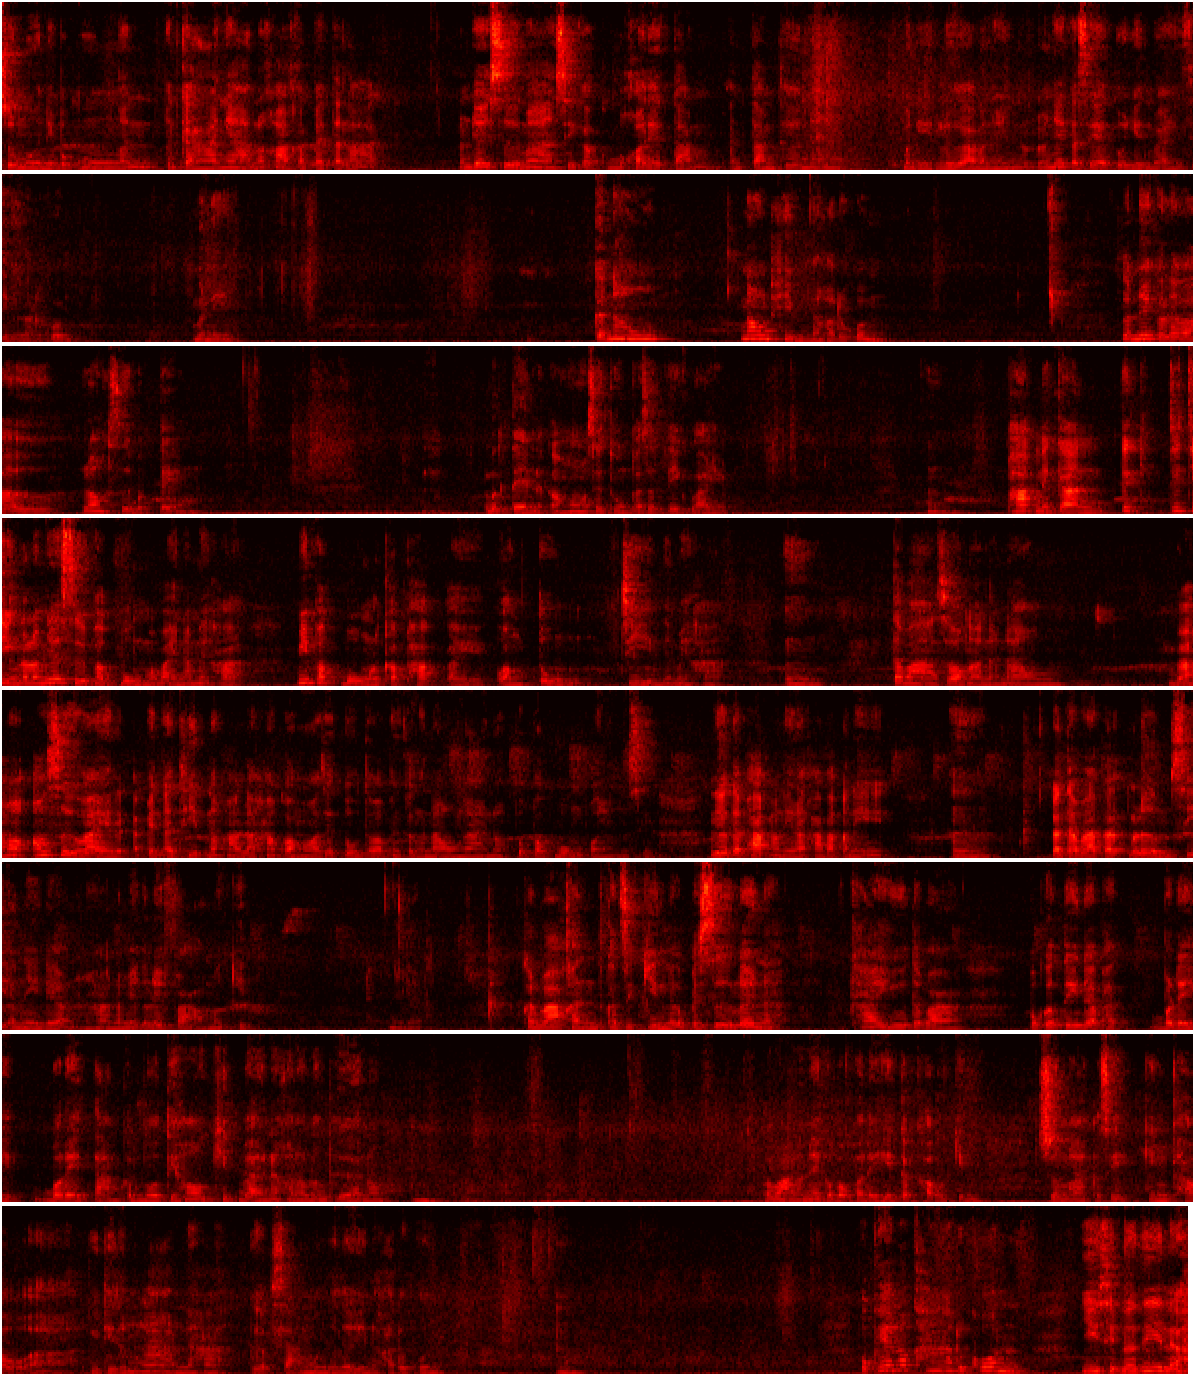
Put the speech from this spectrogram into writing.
ซูมือนี่บักฮุ้งอันเป็นกะหายาเนาะค่ะขับไปตลาดน้ำยาซื้อมาสิกับบ่ค่อได้ตำอันตำเธอนึงมันนี่เหลือมันให้น้ำยากระแซตู้เย็นไว้จังซี่ค่ะทุกคนมันนี่ ก็เน่าเน่าถิ่มนะคะทุกคนลำไยก็เลยว่าเออลองซื้อบักแตงบักแตงแล้วก็ห่อใส่ถุงพลาสติกไว้พักในการที่จริงแล้วลำไยซื้อผักบุ้งมาไว้นั่นไหมคะมีผักบุ้งแล้วก็ผักไอ้กวางตุ้งจีนเนี่ยไหมคะอืมแต่ว่าสองอันนั้นเน่าว่าเขาเอาซื้อไว้เป็นอาทิตย์เนาะค่ะแล้วเขาก็ห่อใส่ถุงแต่ว่าเป็นกัเน่าง่ายเนาะพวกผักบุ้งพวกอย่างนี้สิเหลือแต่ผักอันนี้แหละค่ะผักอันนี้ อืมแต่แต่ว่าก็เริ่มเสียนี่แล้วนะคะแล้วแม่ก็เลยฝ่าเอามากินนี่แหละคันว่าคันคันสิกินแล้วก็ไปซื้อเลยนะค่ายอยู่แต่ว่าปกติเดี๋ยวผัดบ่ได้บ่ได้ตามกำหนดที่เฮาคิดไว้นะคะเราะเรื่องเทือเนาะอืมราะว่าแล้วแม่ก็บ่ค่อยได้เฮ็ดกับเขากินส่วนมากก็สิกินเขาอยู่ที่ทำงานนะคะ เกือบสามมือเลยนะคะ ทุกคนโอเคแล้วค่ะทุกคน ยี่สิบนาทีแล้ว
